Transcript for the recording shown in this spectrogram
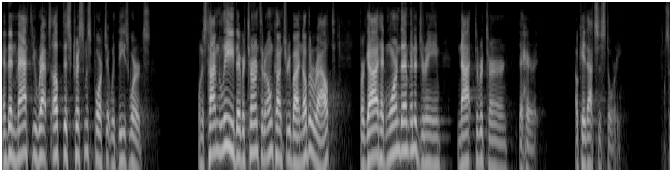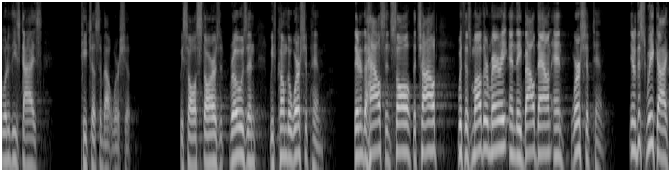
And then Matthew wraps up this Christmas portrait with these words When it's time to leave, they returned to their own country by another route, for God had warned them in a dream not to return to Herod. Okay, that's the story. So, what do these guys teach us about worship? We saw stars that rose and we've come to worship him. They entered the house and saw the child with his mother, Mary, and they bowed down and worshiped him. You know, this week I,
